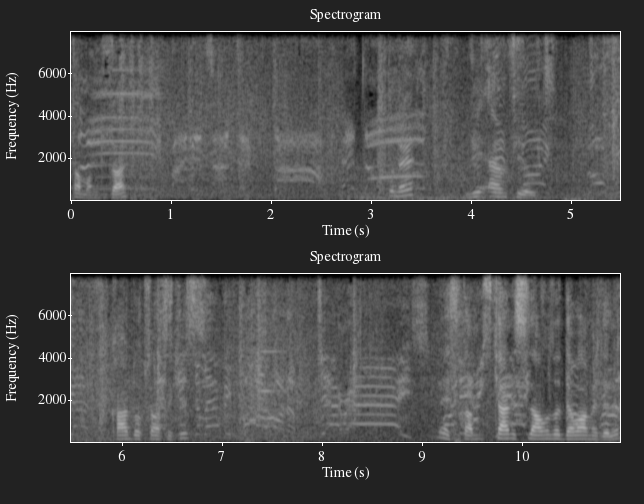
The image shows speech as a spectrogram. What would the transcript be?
Tamam güzel. Bu ne? Lee Enfield. Kar 98. Neyse tamam biz kendi silahımıza devam edelim.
